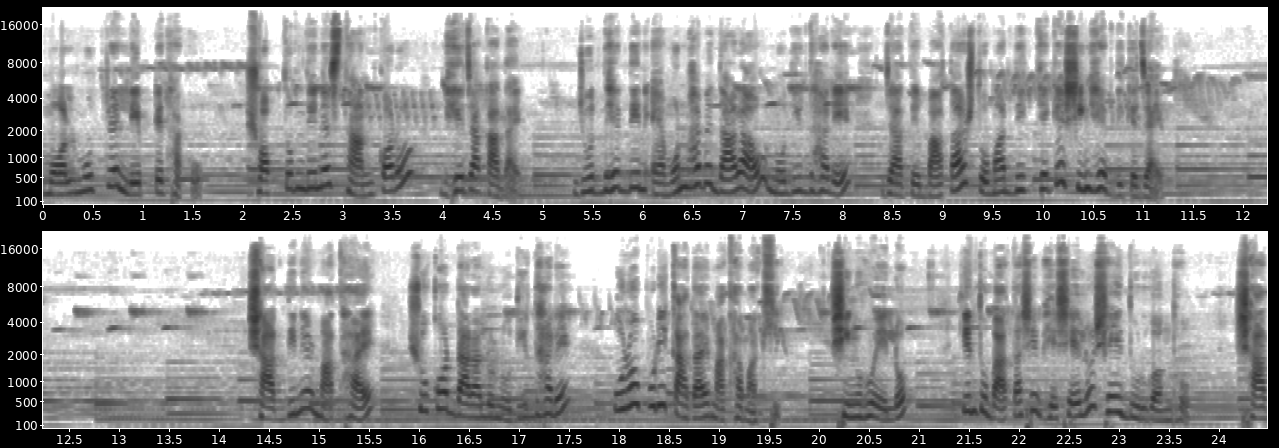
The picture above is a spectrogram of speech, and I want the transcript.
মলমূত্রে লেপটে থাকো। সপ্তম দিনে স্নান করো, ভেজা কাদায়। যুদ্ধের দিন এমনভাবে দাঁড়াও নদীর ধারে, যাতে বাতাস তোমার দিক থেকে সিংহের দিকে যায়। সাত দিনের মাথায় শুকর দাঁড়াল নদীর ধারে, পুরোপুরি কাদায় মাখামাখি। সিংহ এলো, কিন্তু বাতাসে ভেসে এলো সেই দুর্গন্ধ। সাত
